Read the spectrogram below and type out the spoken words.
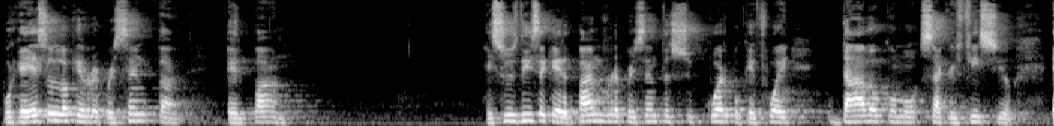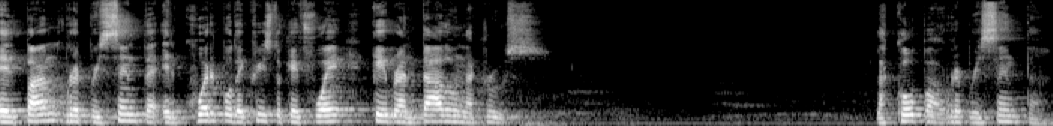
Porque eso es lo que representa el pan. Jesús dice que el pan representa su cuerpo que fue dado como sacrificio. El pan representa el cuerpo de Cristo que fue quebrantado en la cruz. La copa representa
